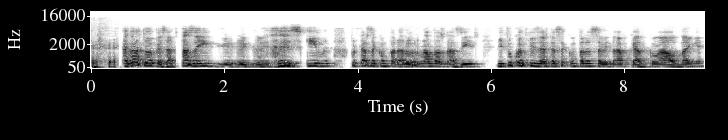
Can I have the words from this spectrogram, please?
Agora estou a pensar, tu estás aí eh, eh, ressequido por estás a comparar o Ronaldo aos nazis e tu, quando fizeste essa comparação ainda há bocado com a Alemanha,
